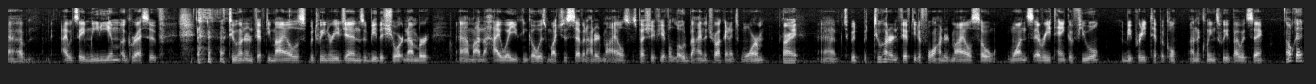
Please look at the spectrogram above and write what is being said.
um, I would say medium aggressive, 250 miles between regens would be the short number. Um, on the highway, you can go as much as 700 miles, especially if you have a load behind the truck and it's warm. Right. Uh, but, but 250 to 400 miles, so once every tank of fuel would be pretty typical on the clean sweep, I would say. Okay,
